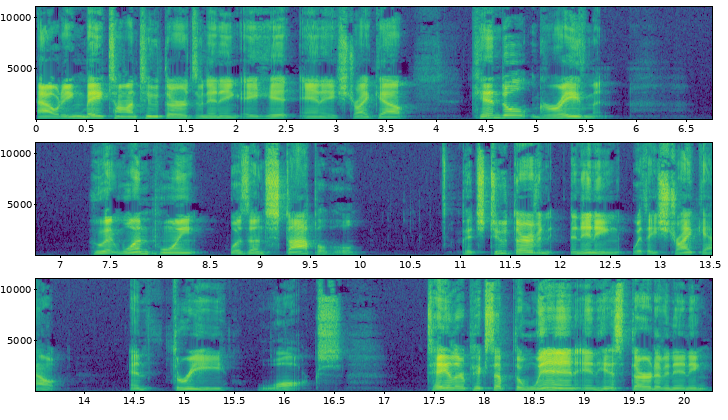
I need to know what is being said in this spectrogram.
outing. Maton, two thirds of an inning, a hit, and a strikeout. Kendall Graveman, who at one point was unstoppable, pitched two thirds of an, inning with a strikeout and three walks. Taylor picks up the win in his third of an inning,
